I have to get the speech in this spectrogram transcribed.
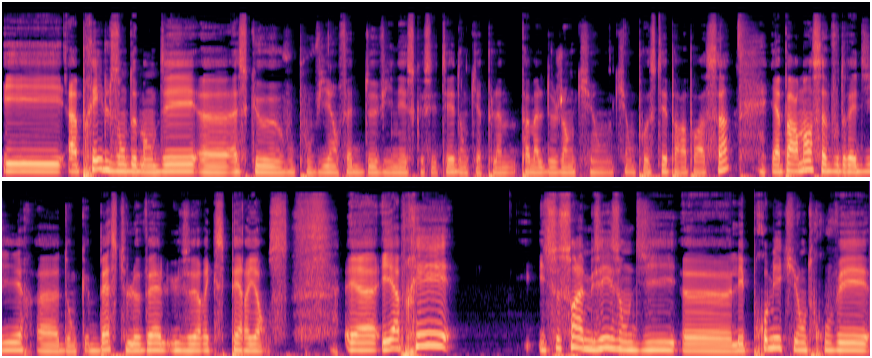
et après, ils ont demandé euh, est-ce que vous pouviez en fait deviner ce que c'était. Donc il y a plein, pas mal de gens qui ont, qui ont posté par rapport à ça. Et apparemment, ça voudrait dire donc Best Level User Experience. Et, après, ils se sont amusés. Ils ont dit les premiers qui ont trouvé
